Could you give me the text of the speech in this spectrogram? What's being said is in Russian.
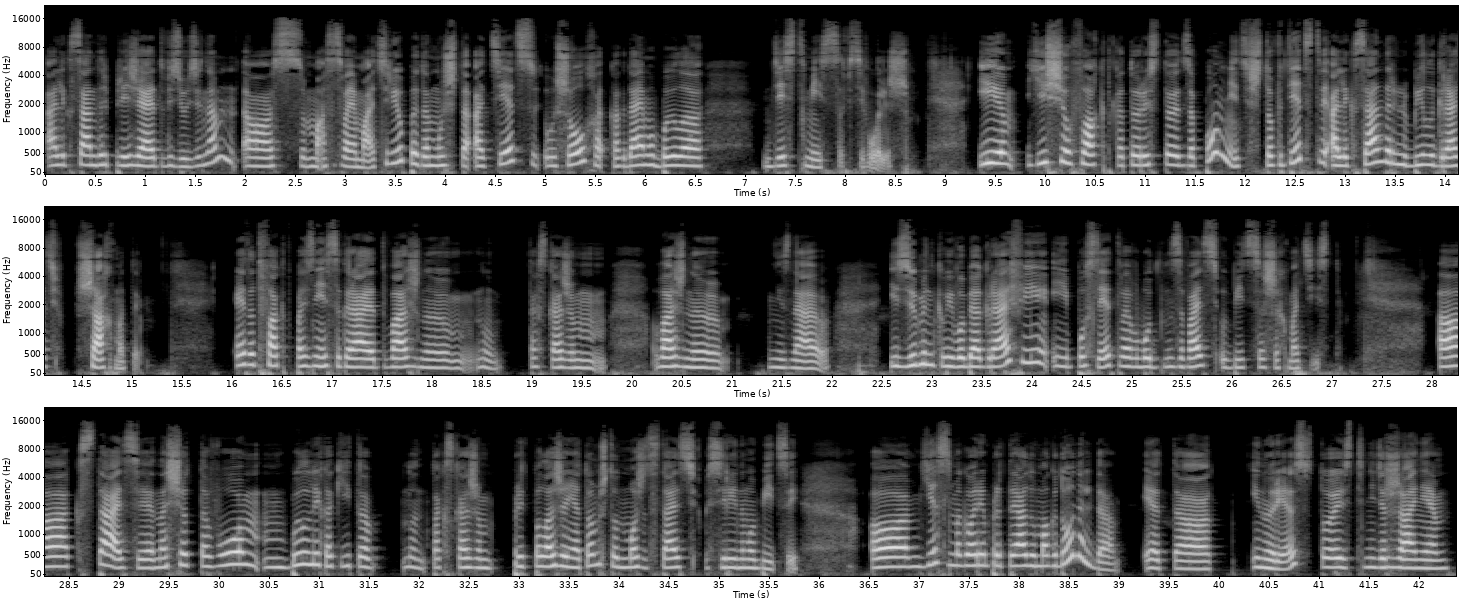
Александр приезжает в Зюзино а, со своей матерью, потому что отец ушел, когда ему было 10 месяцев всего лишь. И еще факт, который стоит запомнить, что в детстве Александр любил играть в шахматы. Этот факт позднее сыграет важную, ну, так скажем, важную, не знаю, изюминку в его биографии, и после этого его будут называть убийца-шахматист. А, кстати, насчет того, были ли какие-то, ну, так скажем, предположения о том, что он может стать серийным убийцей. А, если мы говорим про триаду Макдональда, это инурез, то есть недержание,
